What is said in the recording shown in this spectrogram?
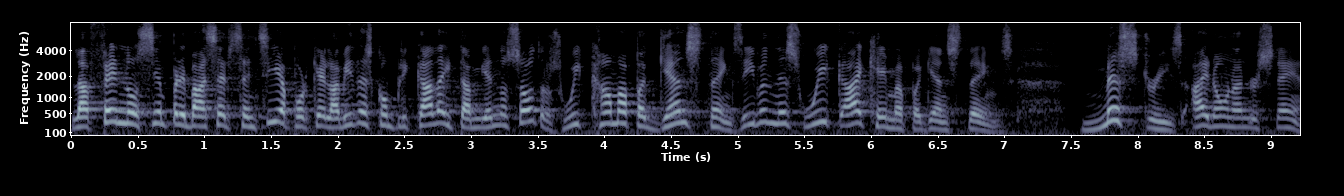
La fe no siempre va a ser sencilla porque la vida es complicada y también nosotros. We come up against things. Even this week, I came up against things. Mysteries I don't understand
